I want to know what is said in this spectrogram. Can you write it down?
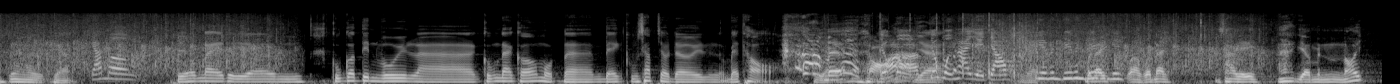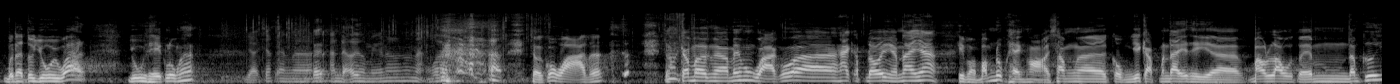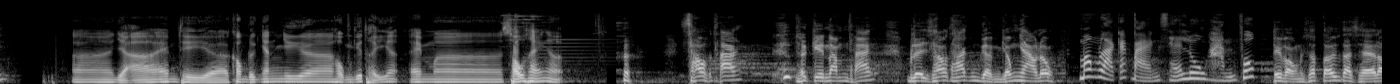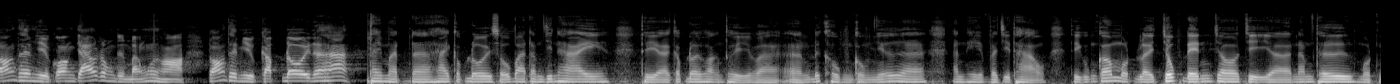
Dạ. Cảm ơn Thì hôm nay thì à, cũng có tin vui là cũng đã có một à, bé cũng sắp chào đời bé Thọ. bé Thỏ Chúc mừng, chúc mừng hai vợ chồng. Dạ. Kia bên kia bên bên đây kia bên. kia vào bên đây. Sao vậy? Hả? Giờ mình nói bữa nay tôi vui quá vui thiệt luôn á. Dạ chắc anh anh, anh đỡ hơn miếng nó, nó nặng quá. Trời có quà nữa. Rồi cảm ơn à, mấy món quà của à, hai cặp đôi ngày hôm nay nhá. Khi mà bấm nút hẹn hò xong à, cùng với cặp bên đây thì à, bao lâu tụi em đám cưới à, dạ em thì ờ, không được nhanh như ờ, hùng với thủy á. em ờ, uh, 6 tháng ạ À. 6 tháng Thế kia 5 tháng Bên đây 6 tháng cũng gần giống nhau đúng không Mong là các bạn sẽ luôn hạnh phúc. Hy vọng sắp tới chúng ta sẽ đón thêm nhiều con cháu trong trình bản hẹn hò Đón thêm nhiều cặp đôi nữa ha. Thay mặt à, hai cặp đôi số 392 thì à, cặp đôi Hoàng Thủy và à, Đức Hùng cùng với à, anh Hiệp và chị Thảo thì cũng có một lời chúc đến cho chị à, Nam Thư một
